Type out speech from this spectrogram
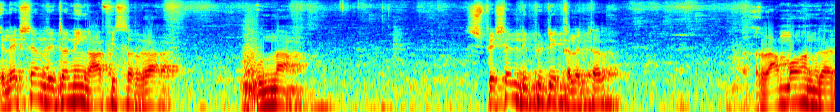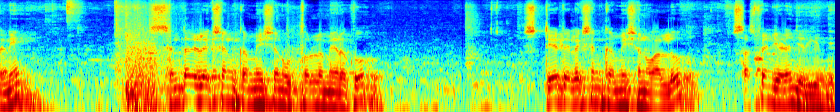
ఎలక్షన్ రిటర్నింగ్ ఆఫీసర్గా ఉన్న స్పెషల్ డిప్యూటీ కలెక్టర్ రామ్మోహన్ గారిని సెంట్రల్ ఎలక్షన్ కమిషన్ ఉత్తర్వుల మేరకు స్టేట్ ఎలక్షన్ కమిషన్ వాళ్ళు సస్పెండ్ చేయడం జరిగింది.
